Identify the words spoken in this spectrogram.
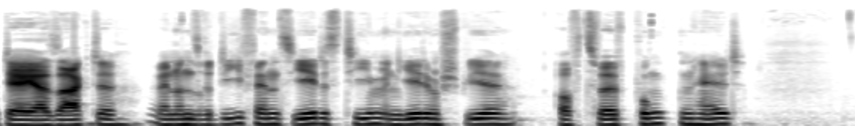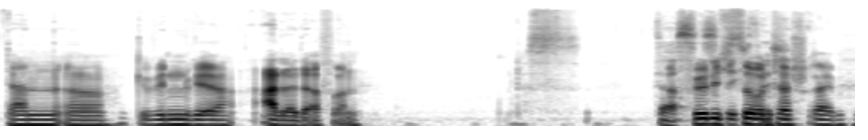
der ja sagte, wenn unsere Defense jedes Team in jedem Spiel auf zwölf Punkten hält, dann äh, gewinnen wir alle davon. Das, das würde ich richtig. so unterschreiben.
